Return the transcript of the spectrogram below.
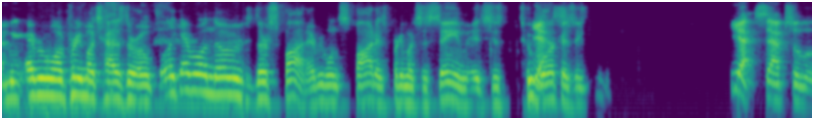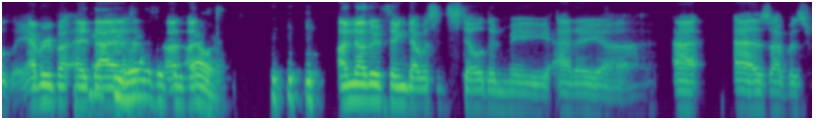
I mean, everyone pretty much has their own. Like everyone knows their spot. Everyone's spot is pretty much the same. It's just to Yes. work as a. Yes, absolutely. Everybody. Uh, that, uh, uh, another thing that was instilled in me at a uh, at as I was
